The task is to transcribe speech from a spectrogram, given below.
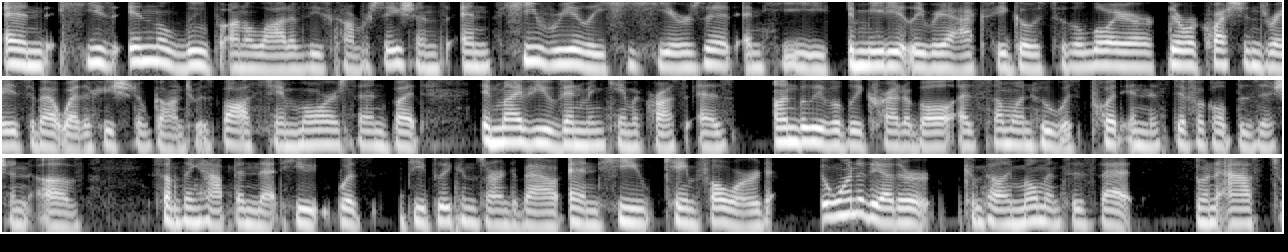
And he's in the loop on a lot of these conversations. And he really, he hears it and he immediately reacts. He goes to the lawyer. There were questions raised about whether he should have gone to his boss, Tim Morrison. But in my view, Vindman came across as unbelievably credible, as someone who was put in this difficult position of something happened that he was deeply concerned about and he came forward. One of the other compelling moments is that when asked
